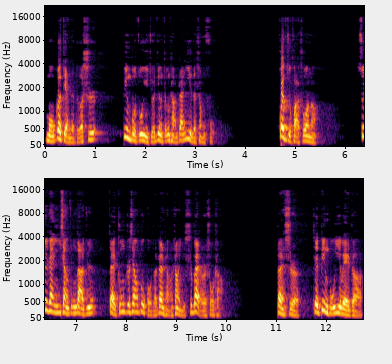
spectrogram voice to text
某个点的得失并不足以决定整场战役的胜负。换句话说呢，虽然一向宗大军在中之乡渡口的战场上以失败而收场，但是这并不意味着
